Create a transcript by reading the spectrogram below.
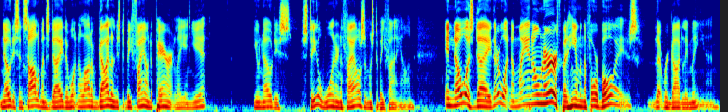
Notice in Solomon's day, there wasn't a lot of godliness to be found, apparently, and yet you'll notice still one in a thousand was to be found. In Noah's day, there wasn't a man on earth but him and the four boys that were godly men,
